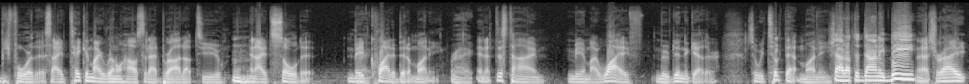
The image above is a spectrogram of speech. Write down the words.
before this. I had taken my rental house that I'd brought up to you, and I had sold it, made Mm-hmm. Right. quite a bit of money. Right. And at this time, me and my wife moved in together. So we took that money. Shout out to Donnie B. That's right.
